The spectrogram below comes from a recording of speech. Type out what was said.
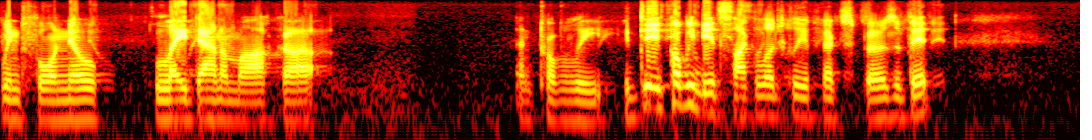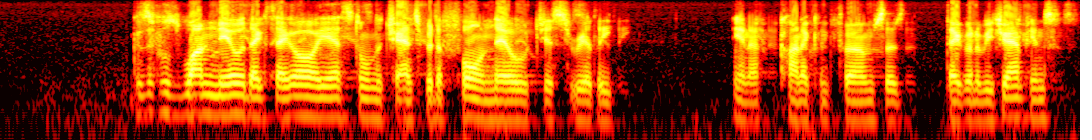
win 4 0, lay down a marker, and probably it, did, probably did psychologically affect Spurs a bit. Because if it was 1 0, they'd say, oh, yeah, still in the chance, but a 4 0 just really, you know, kind of confirms that they're going to be champions.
